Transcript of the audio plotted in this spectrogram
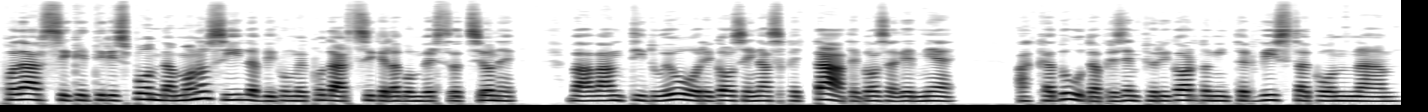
può, darsi che ti risponda a monosillabi come può darsi che la conversazione va avanti due ore, cose inaspettate, cosa che mi è accaduta. Per esempio ricordo un'intervista con,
